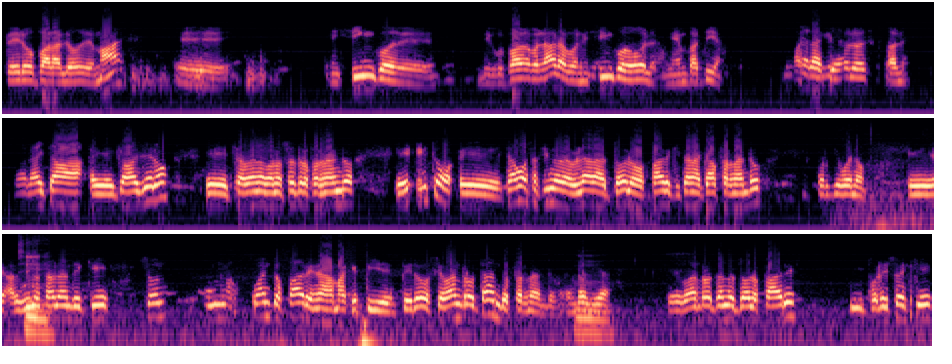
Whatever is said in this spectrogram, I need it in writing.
Pero para los demás, eh, ni cinco de, disculpad la palabra, pues ni cinco de bola, ni empatía. Así que solo eso, vale. Bueno, ahí estaba eh, el caballero eh, charlando con nosotros, Fernando. Eh, esto, eh, estamos haciendo de hablar a todos los padres que están acá, Fernando, porque bueno, eh, algunos Sí. hablan de que son unos cuantos padres nada más que piden, pero se van rotando, Fernando, en Mm. realidad. Se van rotando todos los padres y por eso es que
